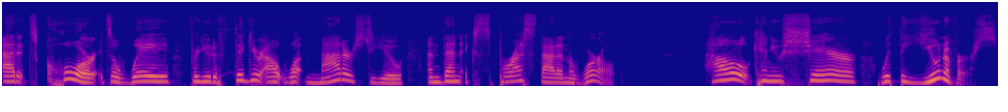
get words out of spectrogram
At its core, it's a way for you to figure out what matters to you and then express that in the world. How can you share with the universe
